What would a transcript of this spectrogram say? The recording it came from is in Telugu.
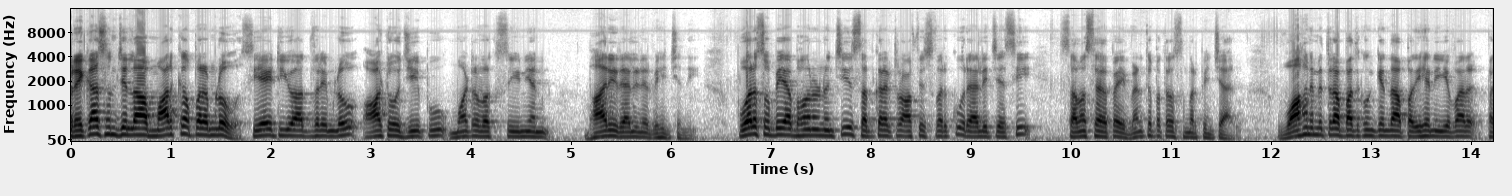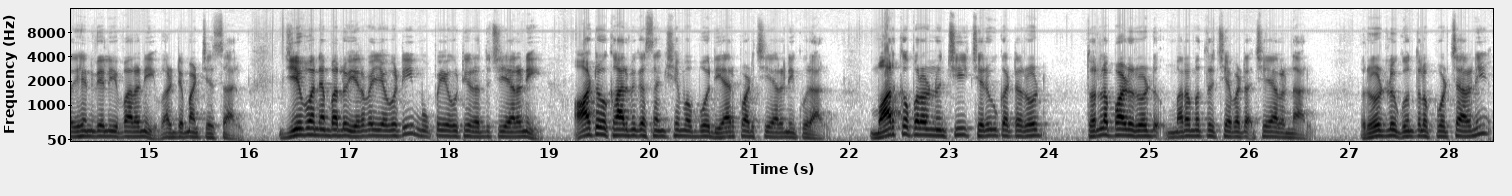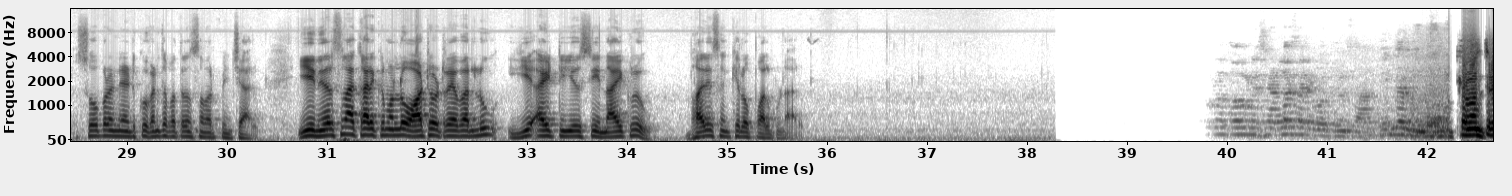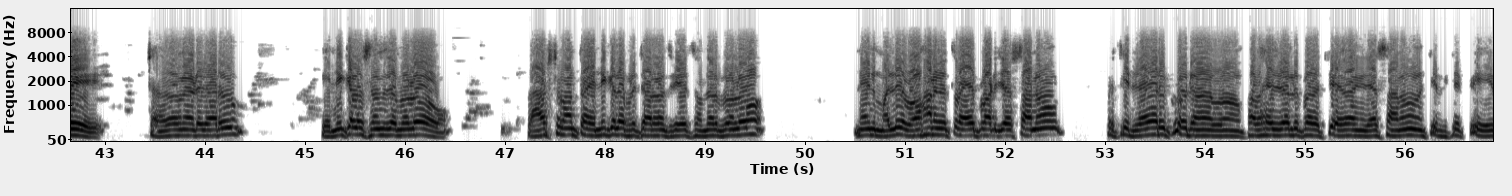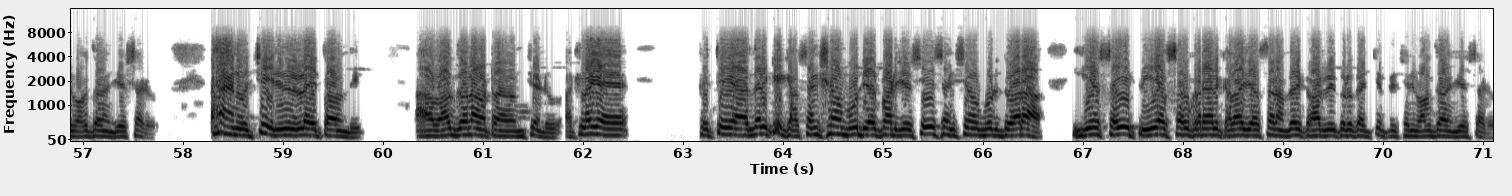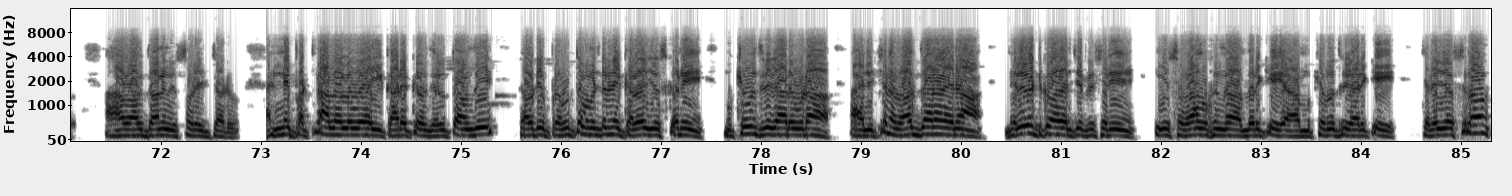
ప్రకాశం జిల్లా మార్కాపురంలో సిఐటియు ఆధ్వర్యంలో auto jeep motor works union భారీ ర్యాలీ నిర్వహించింది. పూల సుబ్బయ్య భవనం నుంచి సబ్ కలెక్టర్ ఆఫీస్ వరకు ర్యాలీ చేసి సమస్యలపై వినతిపత్రం సమర్పించారు. వాహన మిత్ర పథకం కింద పదిహేను ఇవ్వాల పదిహేను వేలు ఇవ్వాలని వారు డిమాండ్ చేశారు. జీవో నెంబర్లు ఇరవై ఒకటి ముప్పై ఒకటి రద్దు చేయాలని ఆటో కార్మిక సంక్షేమ బోర్డు ఏర్పాటు చేయాలని కోరారు. మార్కాపురం నుంచి చెరువుకట్ట రోడ్ తొర్లపాడు రోడ్డు మరమ్మతులు చేపట్ట చేయాలన్నారు. రోడ్లు గుంతలు పూడ్చాలని సూపరింటెండెంట్కు వినతిపత్రం సమర్పించారు. ఈ నిరసన కార్యక్రమంలో ఆటో డ్రైవర్లు ఏఐటీయూసీ నాయకులు భారీ సంఖ్యలో పాల్గొన్నారు. ముఖ్యమంత్రి చంద్రబాబు నాయుడు గారు ఎన్నికల సందర్భంలో రాష్ట్రం అంతా ఎన్నికల ప్రచారం చేసే సందర్భంలో నేను మళ్ళీ వాహన మిత్రులు ఏర్పాటు చేస్తాను. ప్రతి డ్రైవర్కు పదహైదు వేల రూపాయలు చేస్తాను అని చెప్పి చెప్పి వాగ్దానం చేశాడు. ఆయన వచ్చి ఎనిమిది నెలలు అవుతా ఉంది. ఆ వాగ్దానం అట్లా ఉంచాడు. అట్లాగే ప్రతి అందరికీ సంక్షేమ బోర్డు ఏర్పాటు చేసి సంక్షేమ బోర్డు ద్వారా ఈఎస్ఐ పిఎఫ్ సౌకర్యాలు కలా చేస్తారు అందరి కార్మికులకు అని చెప్పేసి వాగ్దానం చేశాడు. ఆ వాగ్దానం విస్మరించాడు. అన్ని పట్టణాలలో ఈ కార్యక్రమం జరుగుతూ ఉంది. కాబట్టి ప్రభుత్వం వెంటనే కలవ చేసుకొని ముఖ్యమంత్రి గారు కూడా ఆయన ఇచ్చిన వాగ్దానం ఆయన నిలబెట్టుకోవాలని చెప్పేసి అని ఈ సభాముఖంగా అందరికీ ఆ ముఖ్యమంత్రి గారికి తెలియజేస్తున్నాం.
